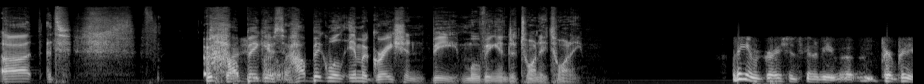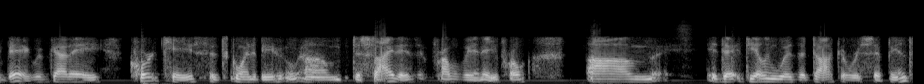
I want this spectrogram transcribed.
Uh, how big is how big will immigration be moving into 2020? Think immigration is going to be uh, pretty big. We've got a court case that's going to be um, decided probably in April, um, dealing with the DACA recipients.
